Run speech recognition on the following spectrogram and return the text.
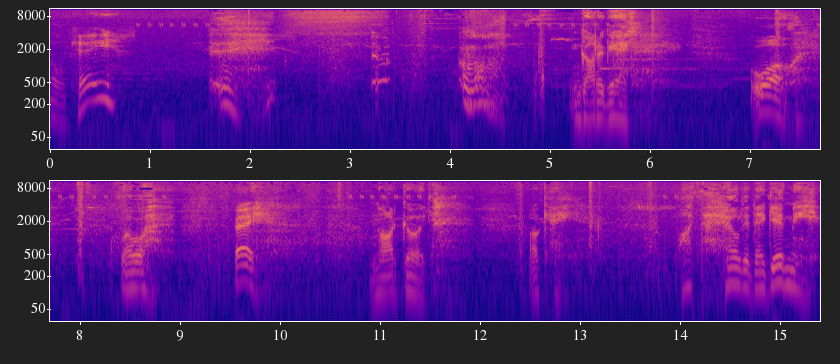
Okay. Gotta get. Whoa. Whoa. whoa. Hey. Not good. Okay. What the hell did they give me?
